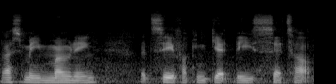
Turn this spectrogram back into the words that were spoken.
that's me moaning. Let's see if I can get these set up.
